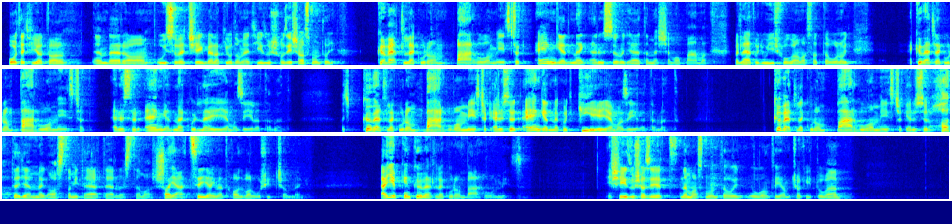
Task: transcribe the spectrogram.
Volt egy fiatal ember a új szövetségben, aki oda ment Jézushoz, és azt mondta, hogy követlek, Uram, bárhova mész, csak engedd meg először, hogy eltemessem apámat. Vagy lehet, hogy úgy is fogalmazhatta volna, hogy követlek, Uram, bárhova mész, csak először engedd meg, hogy leéljem az életemet. Vagy követlek, Uram, bárhova mész, csak először engedd meg, hogy kiéljem az életemet. Követlek, Uram, bárhova mész, csak először hadd tegyem meg azt, amit elterveztem, a saját céljaimat hadd valósítsam meg. Egyébként követlek, Uram, bárhol mész. És Jézus azért nem azt mondta, hogy jó van, fiam, csak így tovább,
